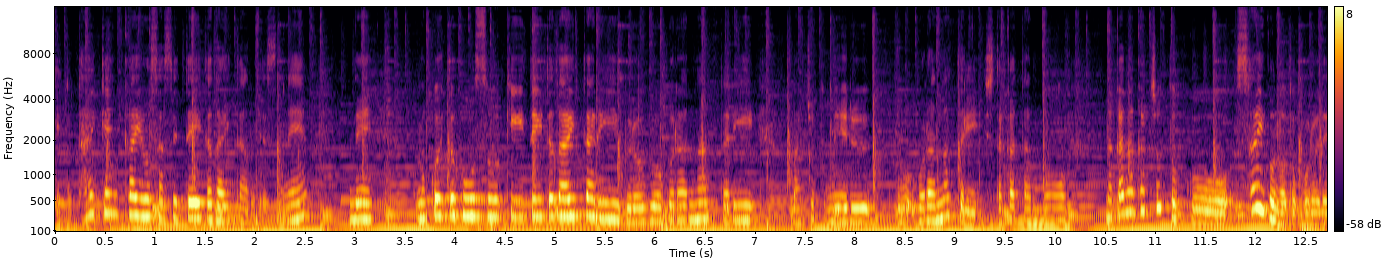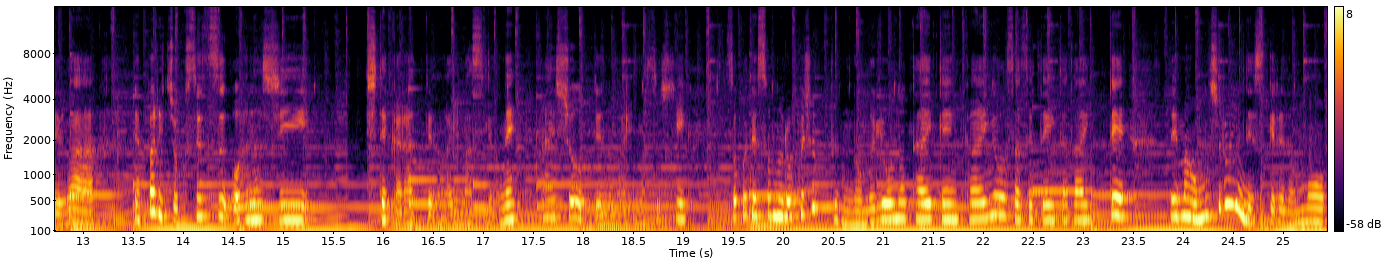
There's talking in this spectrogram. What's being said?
えー、と体験会をさせていただいたんですね。で、まあ、こういった放送を聞いていただいたりブログをご覧になったり、まあ、ちょっとメールをご覧になったりした方もなかなかちょっとこう最後のところではやっぱり直接お話ししてからっていうのがありますよね相性っていうのもありますしそこでその60分の無料の体験会をさせていただいてでまあ面白いんですけれども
